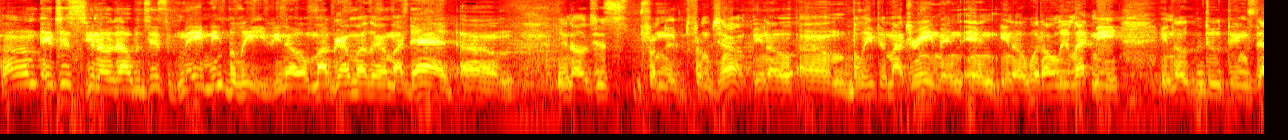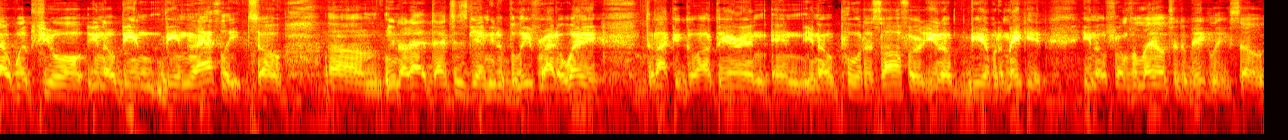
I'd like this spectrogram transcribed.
Um, it just, you know, that was just made me believe. You know, my grandmother and my dad, um, you know, just from the from jump, you know, um, believed in my dream and, and you know would only let me, you know, do things that would fuel, you know, being being an athlete. So, um, you know, that that just gave me the belief right away that I could go out there and and you know pull this off or you know be able to make it, you know, from Vallejo to the big league. So,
